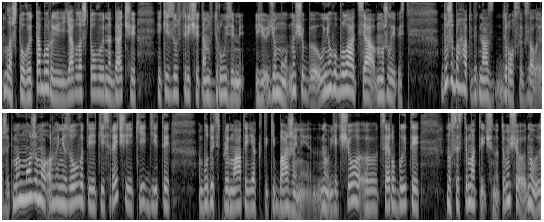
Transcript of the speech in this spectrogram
влаштовую табори, я влаштовую на дачі якісь зустрічі там з друзями йому, ну, щоб у нього була ця можливість. Дуже багато від нас, дорослих, залежить. Ми можемо організовувати якісь речі, які діти будуть сприймати як такі бажані. Ну, якщо е, це робити ну, систематично. Тому що, ну,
